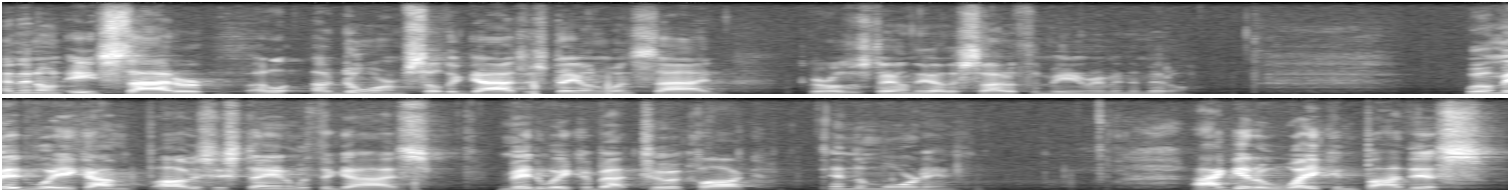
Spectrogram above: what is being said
and then on each side are a, a dorm. So the guys would stay on one side, girls would stay on the other side with the meeting room in the middle. Well, midweek, I'm obviously staying with the guys. Midweek, about 2 o'clock in the morning, I get awakened by this,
